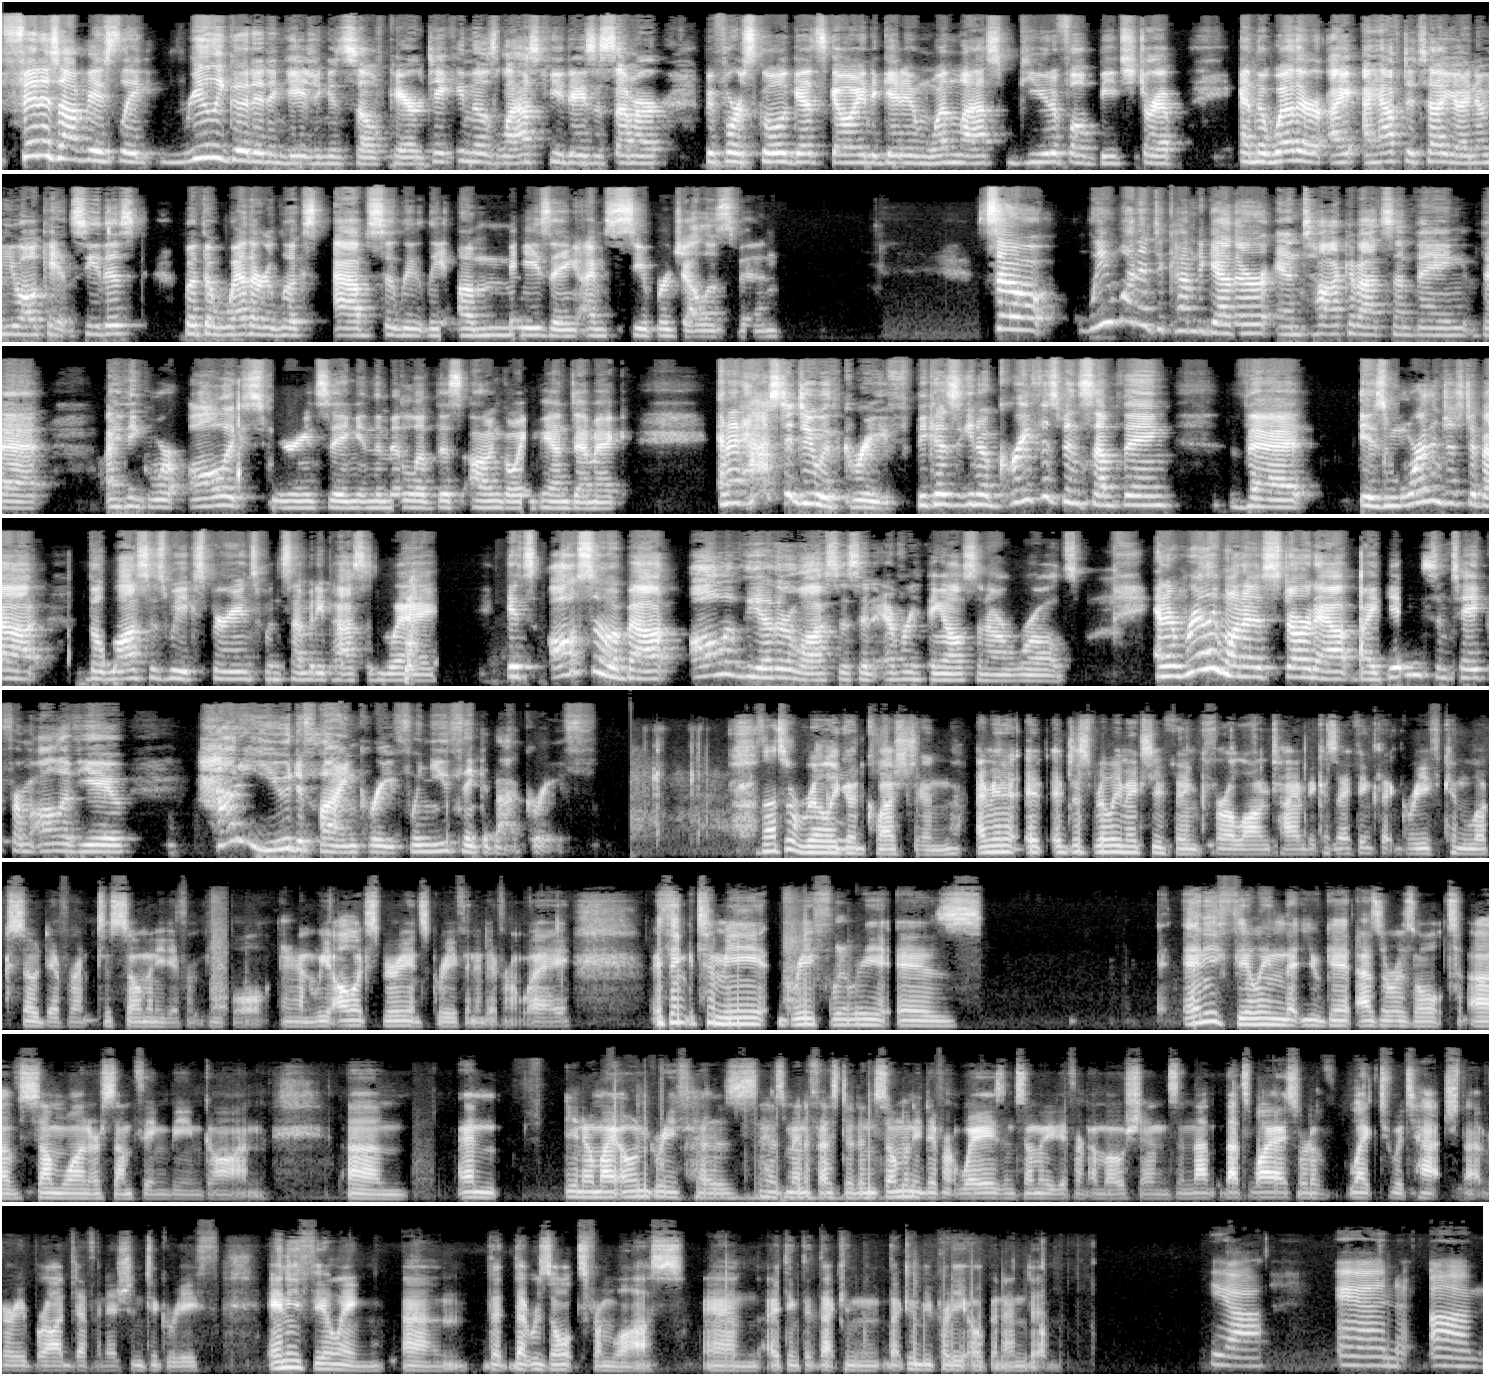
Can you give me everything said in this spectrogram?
Finn is obviously really good at engaging in self care, taking those last few days of summer before school gets going to get in one last beautiful beach trip. And the weather, I, I have to tell you, I know you all can't see this, but the weather looks absolutely amazing. I'm super jealous, Finn. So, we wanted to come together and talk about something that I think we're all experiencing in the middle of this ongoing pandemic. And it has to do with grief because, you know, grief has been something that is more than just about the losses we experience when somebody passes away. It's also about all of the other losses and everything else in our worlds. And I really want to start out by getting some take from all of you how do you define grief when you think about grief? That's a really good question. I mean, it, it just really makes you think for a long time because I think that grief can look so different to so many different people, and we all experience grief in a different way. I think to me, grief really is any feeling that you get as a result of someone or something being gone. Um, and you know my own grief has has manifested in so many different ways and so many different emotions and that that's why i sort of like to attach that very broad definition to grief. Any feeling um, that that results from loss and i think that that can that can be pretty open-ended. Yeah and um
